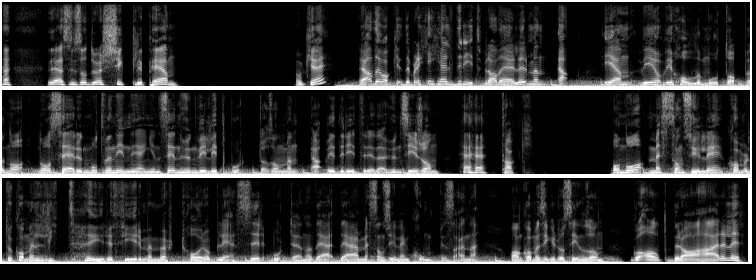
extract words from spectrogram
jeg syns at du er skikkelig pen. Ok? Ja, det, ikke, det ble ikke helt dritbra, det heller, men ja. Igjen, vi, vi holder motet oppe. Nå, nå ser hun mot venninnegjengen sin. Hun vil litt bort og sånn, men ja, vi driter i det. Hun sier sånn he-he, takk. Og nå, mest sannsynlig, kommer det til å komme en litt høyere fyr med mørkt hår og blazer bort til henne. Det, det er mest sannsynlig en kompis av henne. Og han kommer sikkert til å si noe sånn Går alt bra her, eller?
